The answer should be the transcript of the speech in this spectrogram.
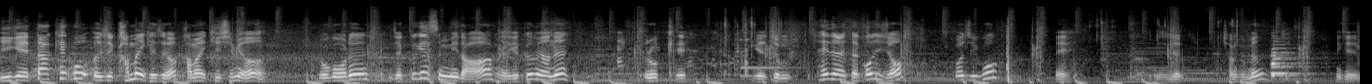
이게 딱 해고 이제 가만히 계세요. 가만히 계시면 요거를 이제 끄겠습니다. 이게 끄면은 이렇게 이게 좀 헤드라이트가 꺼지죠. 꺼지고 예 이제 잠그면 이게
